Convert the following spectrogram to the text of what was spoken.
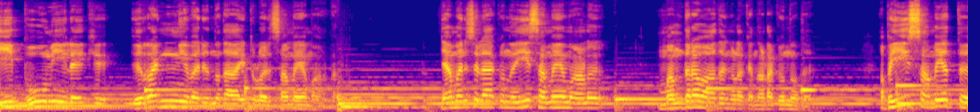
ഈ ഭൂമിയിലേക്ക് ഇറങ്ങി വരുന്നതായിട്ടുള്ള ഒരു സമയമാണ്. ഞാൻ മനസ്സിലാക്കുന്നത് ഈ സമയമാണ് മന്ത്രവാദങ്ങളൊക്കെ നടക്കുന്നത്. അപ്പൊ ഈ സമയത്ത്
